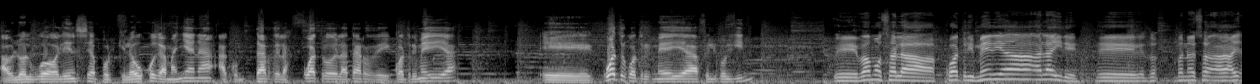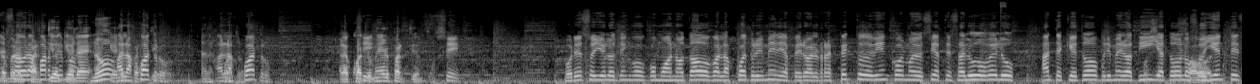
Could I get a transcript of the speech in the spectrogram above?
habló el huevo a Valencia porque la U juega mañana a contar de las 4 de la tarde, 4 y media, eh, 4, 4 y media Felipe Holguín. Eh, vamos a las cuatro y media al aire. Eh, do- bueno, esa, a esa pero el hora partido, parte ¿a qué hora- más- a No, a, las el cuatro. partido? A las cuatro. A las 4 y Sí. media del partido entonces. Sí. Por eso yo lo tengo como anotado con las cuatro y media, pero al respecto de bien, como decías, te saludo, Belu, antes que todo, primero a ti y a todos los favor. oyentes.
